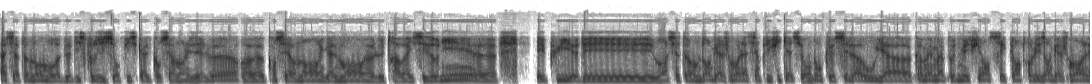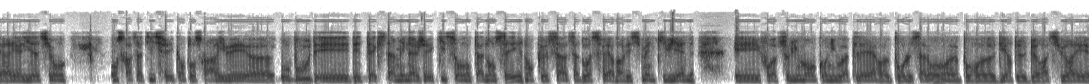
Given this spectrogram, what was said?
un certain nombre de dispositions fiscales concernant les éleveurs, euh, concernant également euh, le travail saisonnier. et puis des bon, un certain nombre d'engagements à la simplification. Donc c'est là où il y a quand même un peu de méfiance, c'est qu'entre les engagements et les réalisations, on sera satisfait quand on sera arrivé euh, au bout des, textes aménagés qui sont annoncés. Donc euh, ça, ça doit se faire dans les semaines qui viennent. Et il faut absolument qu'on y voit clair euh, pour le salon, euh, pour euh, dire de, de rassurer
